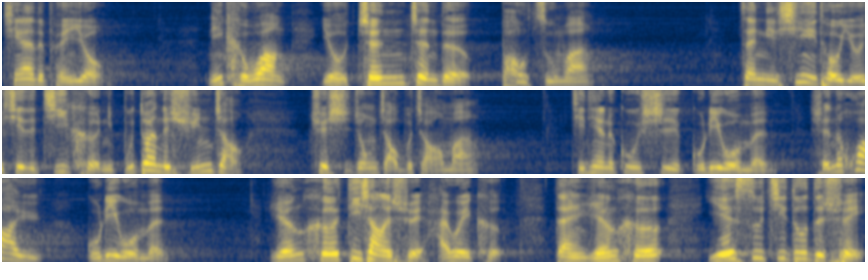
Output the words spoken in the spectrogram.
亲爱的朋友，你渴望有真正的饱足吗？在你心里头有一些的饥渴，你不断的寻找，却始终找不着吗？今天的故事鼓励我们，神的话语鼓励我们。人喝地上的水还会渴，但人喝。耶稣基督的水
